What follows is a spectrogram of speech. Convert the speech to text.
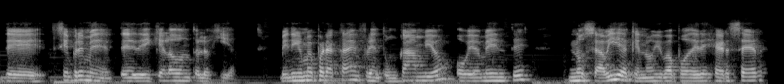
de, siempre me dediqué a la odontología. Venirme para acá enfrente a un cambio, obviamente. No sabía que no iba a poder ejercer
